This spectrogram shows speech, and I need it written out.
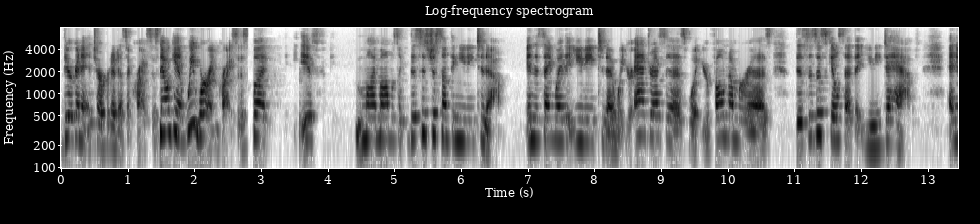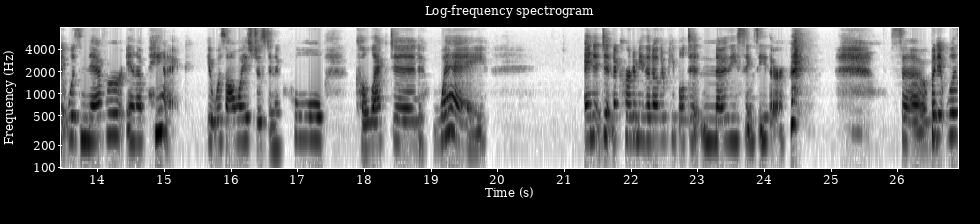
they're going to interpret it as a crisis. Now, again, we were in crisis, but if my mom was like, this is just something you need to know, in the same way that you need to know what your address is, what your phone number is, this is a skill set that you need to have. And it was never in a panic, it was always just in a cool, collected way. And it didn't occur to me that other people didn't know these things either. so, but it was,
